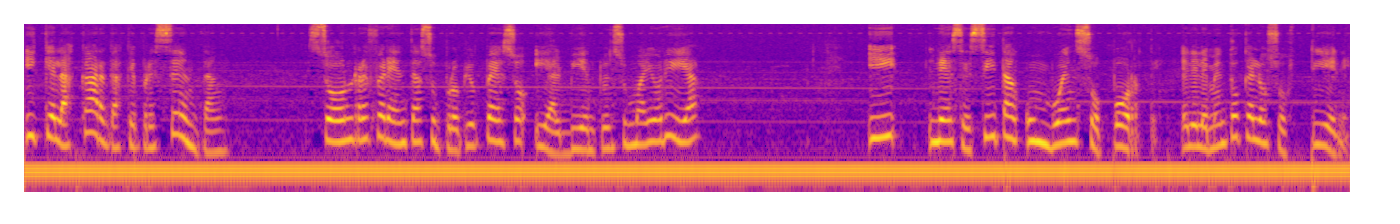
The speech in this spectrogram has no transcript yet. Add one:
y que las cargas que presentan son referentes a su propio peso y al viento en su mayoría y necesitan un buen soporte, el elemento que lo sostiene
